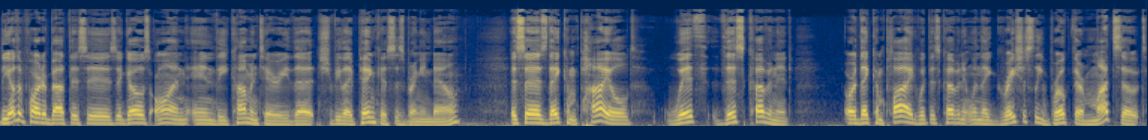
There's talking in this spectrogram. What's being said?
The other part about this is it goes on in the commentary that Shvile Pinkus is bringing down. It says they compiled with this covenant or they complied with this covenant when they graciously broke their matzot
